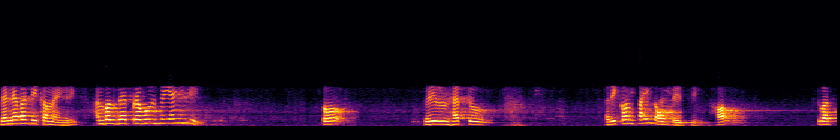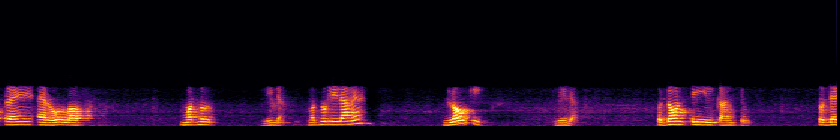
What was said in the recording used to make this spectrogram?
they never become angry. And Baldev Prabhu will be angry. So, we will have to reconcile all these things. How? He was playing a role of Madhur Leela. Madhur Leela means Lauki Leela. So don't be confused. So they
